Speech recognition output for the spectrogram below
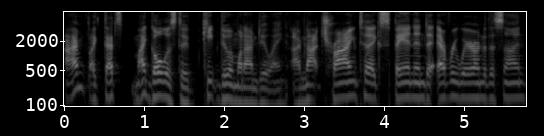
I'm like that's my goal is to keep doing what I'm doing. I'm not trying to expand into everywhere under the sun,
